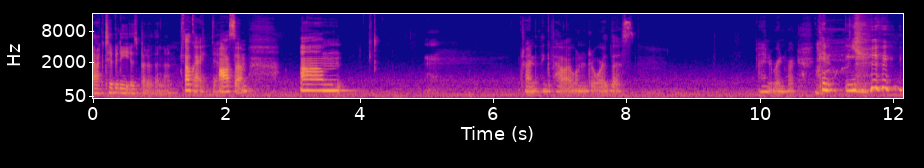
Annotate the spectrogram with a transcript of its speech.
activity is better than none Okay, awesome. Um, trying to think of how I wanted to word this. I had a brain fart. Can you,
